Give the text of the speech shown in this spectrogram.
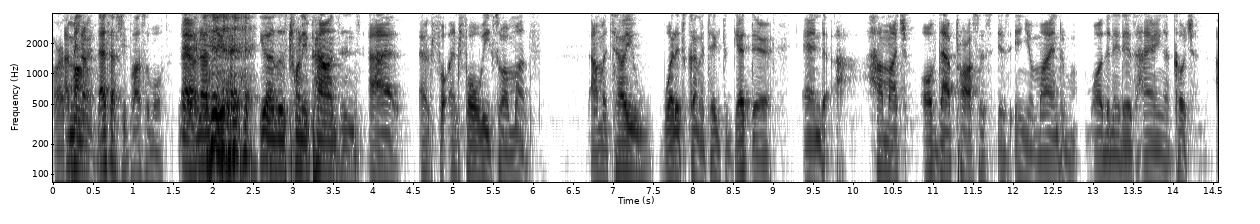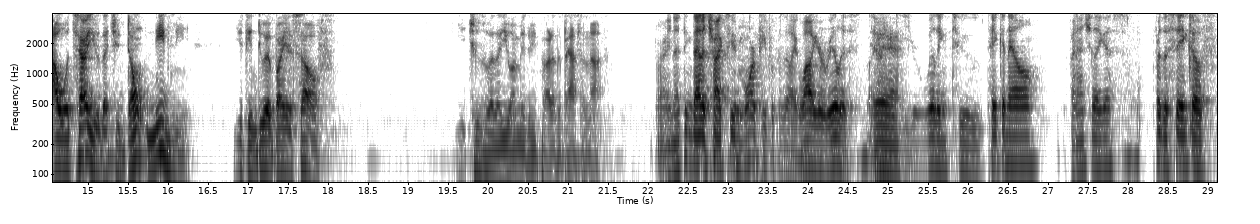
Or I mean, no, that's actually possible. No, I'm not saying you're gonna lose 20 pounds in uh in four, in four weeks or a month. I'm gonna tell you what it's gonna take to get there, and uh, how much of that process is in your mind more than it is hiring a coach. I will tell you that you don't need me. You can do it by yourself. You choose whether you want me to be part of the path or not. Right, and I think that attracts even more people because they're like, "Wow, you're a realist. Like, Yeah. you're willing to take an L financially, I guess, for the sake of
